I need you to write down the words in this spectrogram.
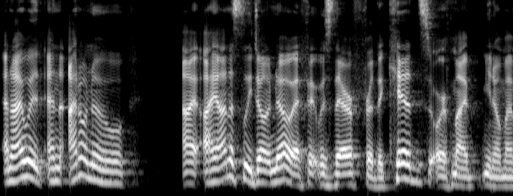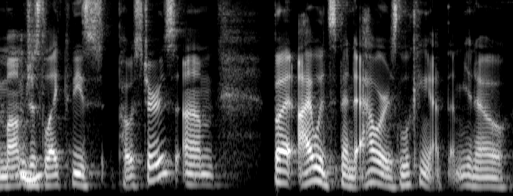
And I would and I don't know. I, I honestly don't know if it was there for the kids or if my you know my mom just liked these posters. Um, but I would spend hours looking at them, you know,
